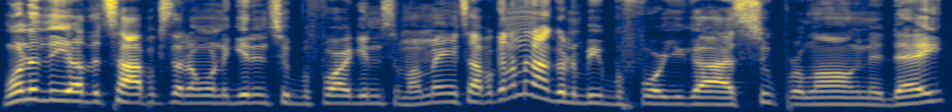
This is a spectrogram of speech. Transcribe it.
one of the other topics that I want to get into before I get into my main topic, and I'm not going to be before you guys super long today,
